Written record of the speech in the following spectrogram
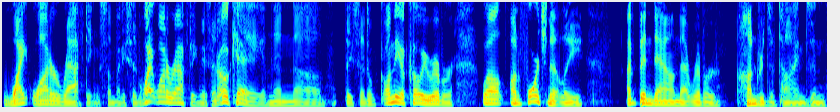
whitewater rafting. Somebody said whitewater rafting. They said okay, and then uh, they said on the Ocoee River. Well, unfortunately, I've been down that river hundreds of times and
